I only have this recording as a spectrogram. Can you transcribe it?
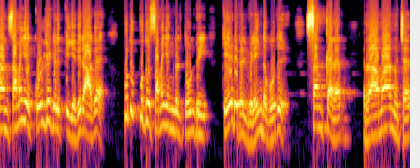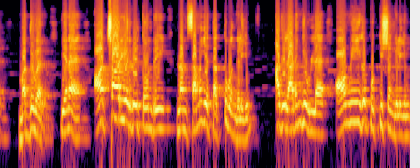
நம் சமய கொள்கைகளுக்கு எதிராக புது புது சமயங்கள் தோன்றி கேடுகள் விளைந்தபோது சங்கரர் ராமானுஜர் மதுவர் என ஆச்சாரியர்கள் தோன்றி நம் சமய தத்துவங்களையும் அதில் அடங்கியுள்ள ஆன்மீக பொக்கிஷங்களையும்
